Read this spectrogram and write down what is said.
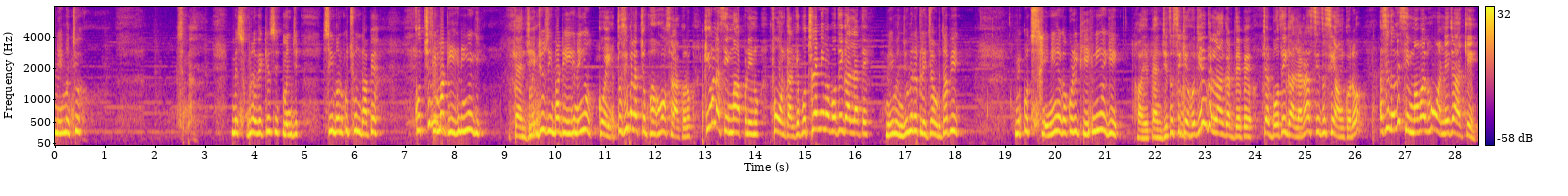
ਨਹੀਂ ਮੰਜੂ। ਮੈਂ ਸੁਪਨਾ ਵੇਖਿਆ ਸੀ ਮੰਜੇ। ਸੀਮਾ ਨੂੰ ਕੁਝ ਹੁੰਦਾ ਪਿਆ। ਕੁਛ ਸੀਮਾ ਠੀਕ ਨਹੀਂ ਹੈਗੀ। ਭੈਣ ਜੀ। ਮੰਜੂ ਸੀਮਾ ਠੀਕ ਨਹੀਂ ਹੋ? ਕੋਈ ਤੁਸੀਂ ਪਹਿਲਾਂ ਚੁੱਪ ਹੌਸਲਾ ਕਰੋ। ਕਿਉਂ ਨਾ ਸੀਮਾ ਆਪਣੀ ਨੂੰ ਫੋਨ ਕਰਕੇ ਪੁੱਛ ਲੈਣੀ ਮੈਂ ਬਹੁਤੀ ਗੱਲ ਆ ਤੇ। ਨਹੀਂ ਮੰਜੂ ਮੇਰਾ ਕਲੇਜਾ ਉੱਡਦਾ ਪਿਆ। ਮੈਂ ਕੁਝ ਸਹੀ ਨਹੀਂ ਹੈਗਾ ਕੁੜੀ ਠੀਕ ਨਹੀਂ ਹੈਗੀ। ਹਾਏ ਭੈਣ ਜੀ ਤੁਸੀਂ ਕਿਹੋ ਜਿਹੀਆਂ ਗੱਲਾਂ ਕਰਦੇ ਪਏ ਹੋ? ਚਲ ਬਹੁਤੀ ਗੱਲ ਹੈ ਨਾ ਅਸੀਂ ਤੁਸੀਂ ਆਉਂ ਕਰੋ। ਅਸੀਂ ਦੋਨੇ ਸੀਮਾ ਵੱਲ ਹੋ ਆਨੇ ਜਾ ਕੇ।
